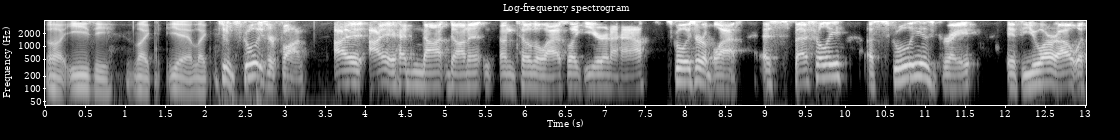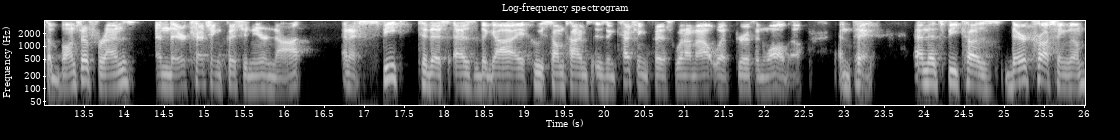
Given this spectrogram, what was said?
uh, easy. Like yeah, like dude, schoolies are fun. I I had not done it until the last like year and a half. Schoolies are a blast, especially a schoolie is great if you are out with a bunch of friends and they're catching fish and you're not. And I speak to this as the guy who sometimes isn't catching fish when I'm out with Griffin Waldo and Pink. And it's because they're crushing them.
